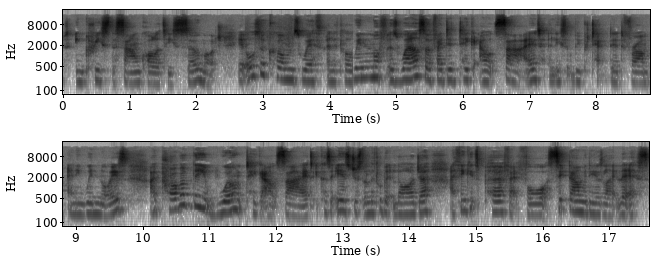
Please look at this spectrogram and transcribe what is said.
just increase the sound quality so much. It also comes with a little wind muff as well, so if I did take it outside, at least it would be protected from any wind noise. I probably won't take it outside because it is just a little bit larger. I think it's perfect for sit down videos like this.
